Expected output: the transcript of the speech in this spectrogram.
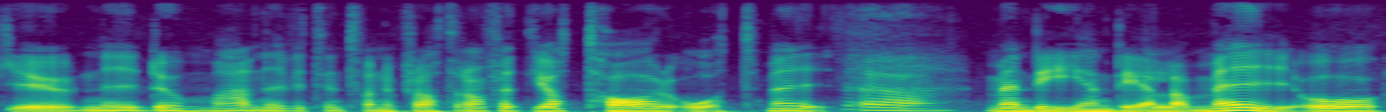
gud, ni är dumma, ni vet inte vad ni pratar om för att jag tar åt mig. Ja. Men det är en del av mig. Och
